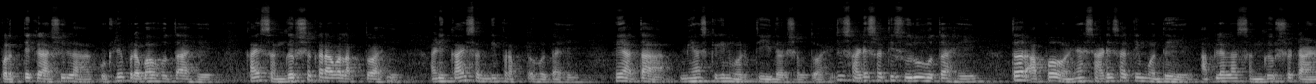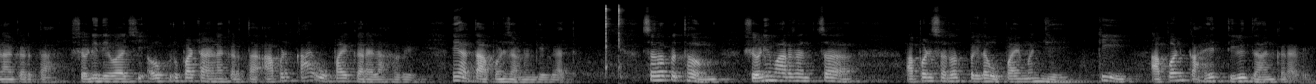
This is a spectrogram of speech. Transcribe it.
प्रत्येक राशीला कुठले प्रभाव होत आहेत काय संघर्ष करावा लागतो आहे आणि काय संधी प्राप्त होत आहे हे आता मी या स्क्रीनवरती दर्शवतो आहे. साडेसाती सुरू होत आहे तर आपण या साडेसातीमध्ये आपल्याला संघर्ष टाळण्याकरता शनिदेवाची अवकृपा टाळण्याकरता आपण काय उपाय करायला हवे हे आता आपण जाणून घेऊयात. सर्वप्रथम शनी महाराजांचा आपण सर्वात पहिला उपाय म्हणजे की आपण काही तीळ दान करावे.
